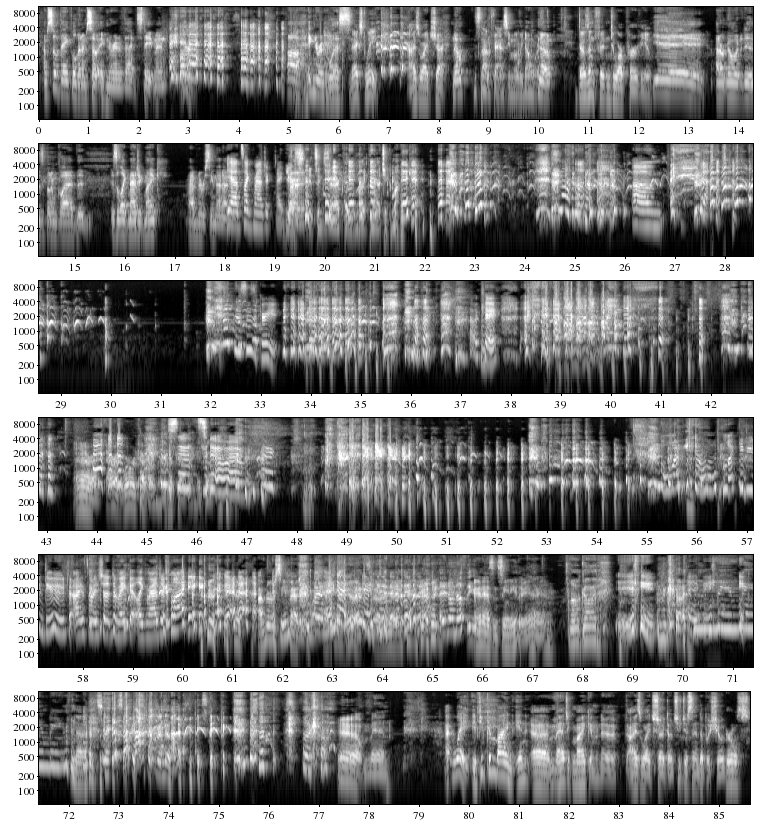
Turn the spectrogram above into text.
I'm so thankful that I'm so ignorant of that statement. Ah, ignorant bliss. Next week, eyes wide shut. Nope. It's not a fantasy movie. Don't worry. Nope. It doesn't fit into our purview. Yay. I don't know what it is, but I'm glad that. Is it like Magic Mike? I've never seen that either. yeah, it's like Magic Mike. Yes, Alright. it's exactly like Magic Mike. um. this is great. okay. All right, all right, we're recovering. We're so, recovering. It's so all- um, what what can you do to Eyes Wide Shut to make it like Magic Mike? I've never seen Magic Mike. I can't do it. So, I know nothing. yeah. Aaron hasn't seen either. Yeah, Oh God. I Oh God. No, it's, it's, it's driven that music. Oh God. Oh man. I, wait, if you combine in uh, Magic Mike and uh, Eyes Wide Shut, don't you just end up with Showgirls?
